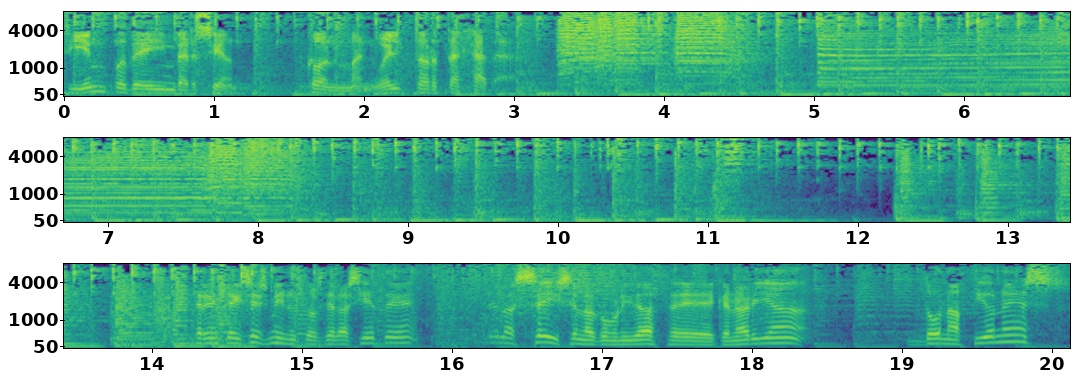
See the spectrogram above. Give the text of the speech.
Tiempo de Inversión, con Manuel Tortajada. ...36 minutos de las 7... ...de las 6 en la comunidad eh, canaria... ...donaciones...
